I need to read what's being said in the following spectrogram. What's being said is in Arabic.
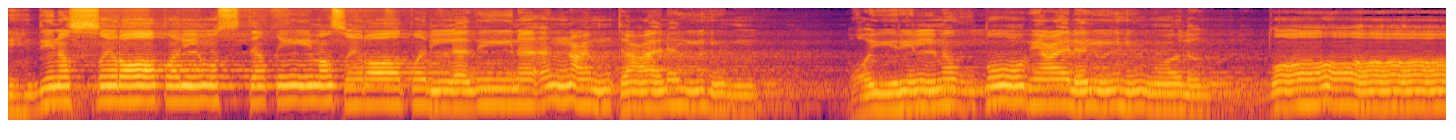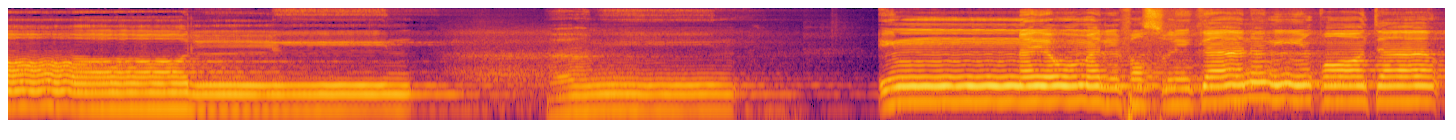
اهدنا الصراط المستقيم صراط الذين أنعمت عليهم غير المغضوب عليهم ولا الضالين. آمين. إن يوم الفصل كان ميقاتاً.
